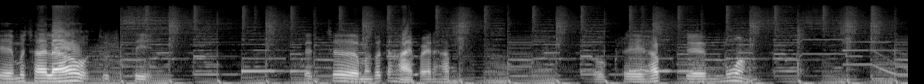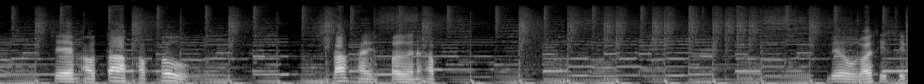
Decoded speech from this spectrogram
เคเมื่อใช้แล้วจุดติเซนเจอร์มันก็จะหายไปนะครับ โอเคครับ เจมม่วง เจมอัลต้าพัฟเฟิลร่างไฮเปอร์นะครับเบลร้อยสี่สิบ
